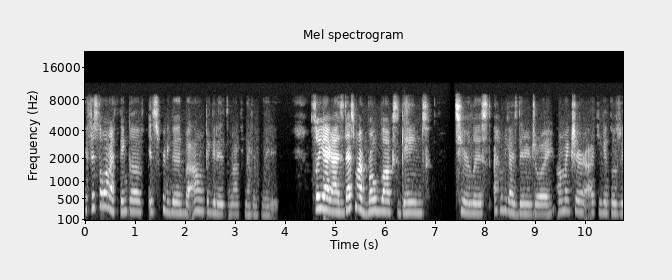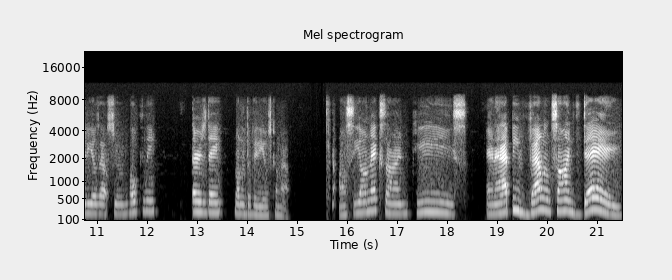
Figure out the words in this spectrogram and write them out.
If it's the one I think of, it's pretty good, but I don't think it is, and I've never played it. So yeah, guys, that's my Roblox games tier list. I hope you guys did enjoy. I'll make sure I can get those videos out soon. Hopefully, Thursday, one of the videos come out. I'll see y'all next time. Peace. And happy Valentine's Day.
